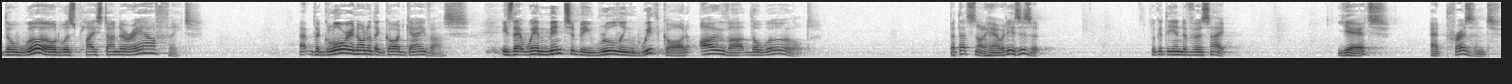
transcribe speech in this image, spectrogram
The world was placed under our feet. Uh, the glory and honour that God gave us is that we're meant to be ruling with God over the world. But that's not how it is, is it? Look at the end of verse 8. Yet, at present,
